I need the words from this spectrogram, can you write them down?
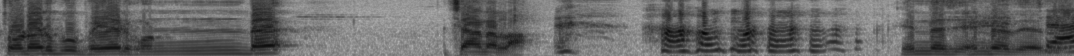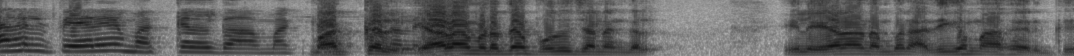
தொடர்பு பெயர் கொண்ட சேனலா ஆமா. என்ன என்னது? சேனல் பேரே மக்கள் தான் மக்கள் மக்கள். ஏழாம் இடம் தான் பொது ஜனங்கள் இதுல ஏழாம் நம்பர் அதிகமாக இருக்கு.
